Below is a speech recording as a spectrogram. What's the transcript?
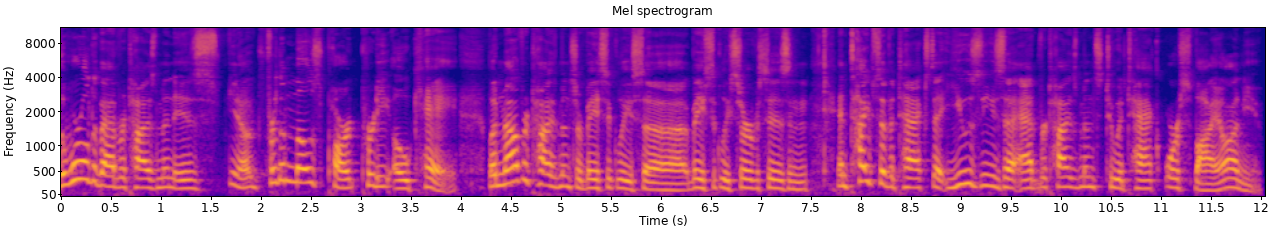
the world of advertisement is, you know, for the most part pretty okay, but malvertisements are basically uh, basically services and, and types of attacks that use these uh, advertisements to attack or spy on you.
